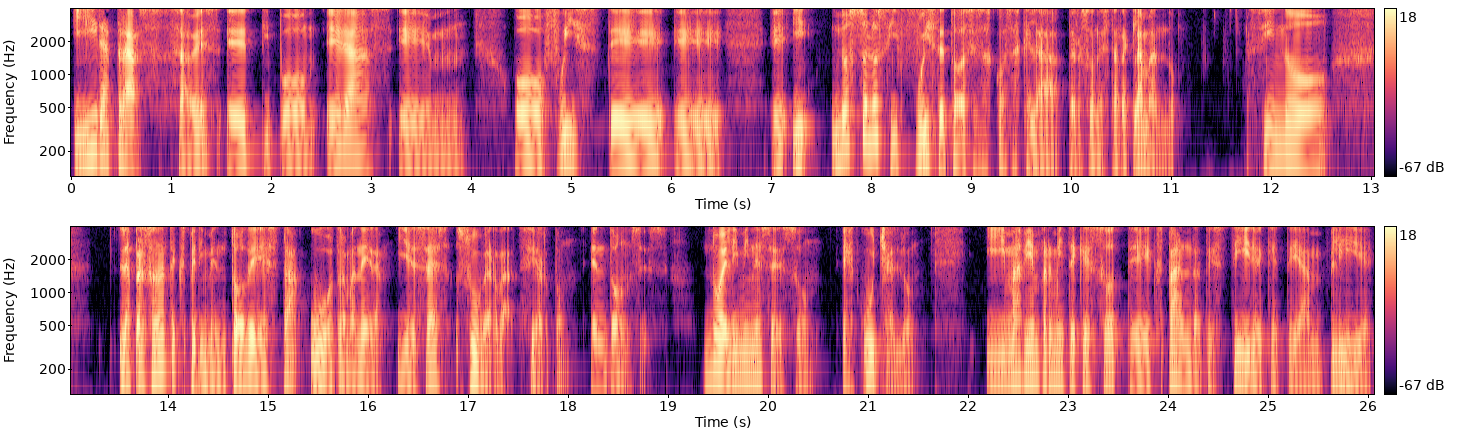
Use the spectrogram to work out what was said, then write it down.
ir atrás, ¿sabes? Eh, tipo, eras em, o fuiste, y no solo si fuiste todas esas cosas que la persona está reclamando, sino la persona te experimentó de esta u otra manera, y esa es su verdad, ¿cierto? Entonces, no elimines eso, escúchalo, y más bien permite que eso te expanda, te estire, que te amplíe,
